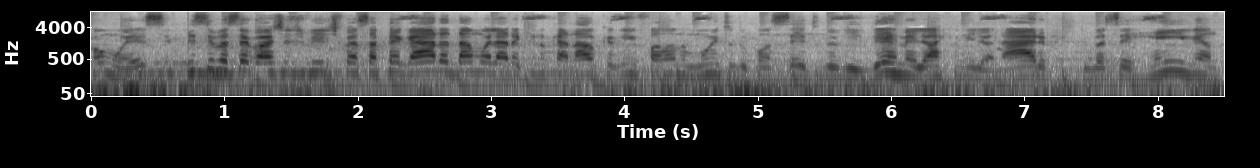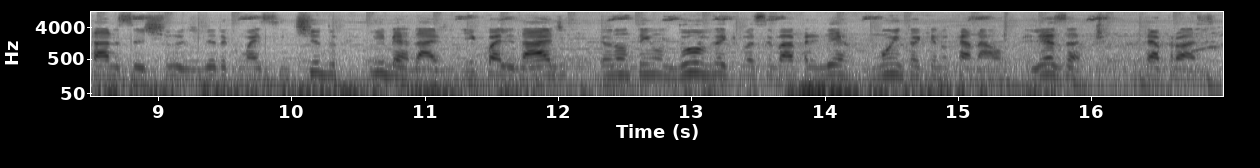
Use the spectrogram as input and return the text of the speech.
como esse. E se você gosta de vídeos com essa pegada, dá uma olhada aqui no canal que eu venho falando muito do conceito do viver melhor que o milionário, de você reinventar o seu estilo de vida com mais sentido, liberdade e qualidade. Eu não tenho dúvida que você vai aprender muito aqui no canal, beleza? Até a próxima!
